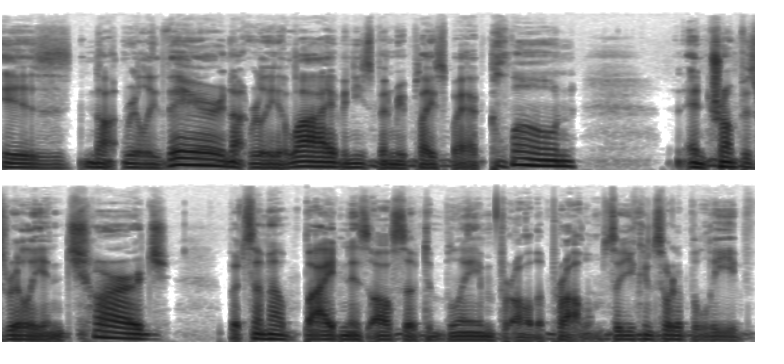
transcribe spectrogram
is not really there, not really alive, and he's been replaced by a clone, and Trump is really in charge, but somehow Biden is also to blame for all the problems. So you can sort of believe,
